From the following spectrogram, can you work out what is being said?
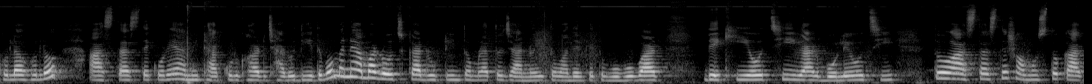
খোলা হলো, আস্তে আস্তে করে আমি ঠাকুর ঘর ঝাড়ু দিয়ে দেবো। মানে আমার রোজকার রুটিন তোমরা তো জানোই, তোমাদেরকে তো বহুবার দেখিয়েওছি আর বলেওছি। তো আস্তে আস্তে সমস্ত কাজ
